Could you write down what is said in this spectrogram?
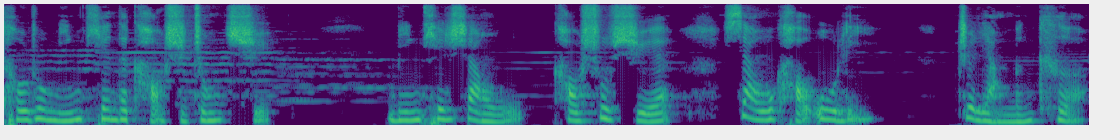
投入明天的考试中去。明天上午考数学，下午考物理，这两门课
